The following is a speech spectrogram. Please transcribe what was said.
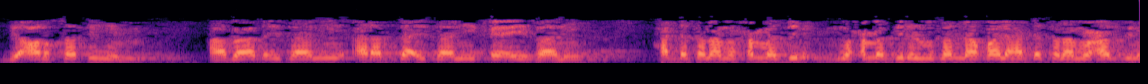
bi'arsatihim abaada isaanii araddaa isaanii qe'ee isaanii حدثنا محمد بن محمد بن المثنى قال حدثنا معاذ بن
